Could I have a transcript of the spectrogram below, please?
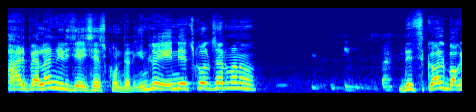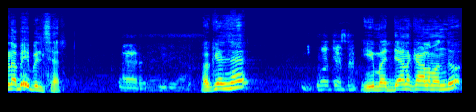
ఆడి పిల్లని ఈడు చేసేసుకుంటాడు. ఇందులో ఏం నేర్చుకోవాలి సార్ మనం. దిస్ కాల్ బొకడా బైబిల్ సార్ ఓకే సార్ ఈ మధ్యాహ్న కాలం మందు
